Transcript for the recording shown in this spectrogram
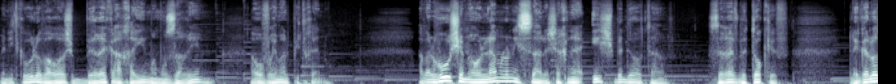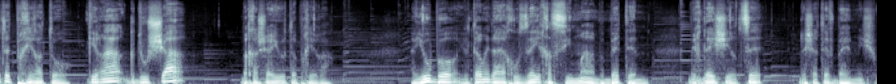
ונתקעו לו בראש ברקע החיים המוזרים העוברים על פתחנו. אבל הוא שמעולם לא ניסה לשכנע איש בדעותיו, סירב בתוקף לגלות את בחירתו, כי ראה קדושה בחשאיות הבחירה. היו בו יותר מדי אחוזי חסימה בבטן בכדי שירצה לשתף בהם מישהו.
